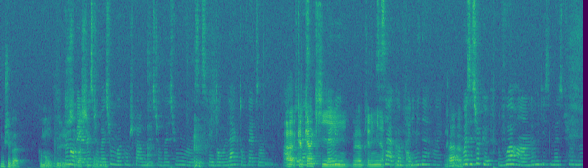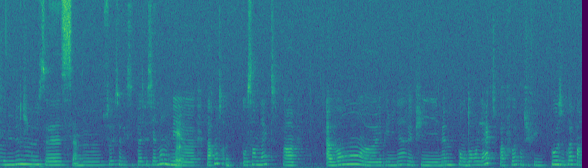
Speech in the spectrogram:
Donc, je sais pas comment on peut. Non, non, mais la masturbation, moi, quand je parle de masturbation, euh, ce serait dans l'acte en fait. euh, Ah, quelqu'un la- qui. Bah oui, la c'est préliminaire. ça, plutôt, comme enfin, préliminaire, ouais. D'accord. Ah. Moi, c'est sûr que voir un homme qui se masturbe lui-même, euh, ça, ça me. C'est vrai que ça m'excite pas spécialement, mais Voilà. euh, par contre, au sein de l'acte, enfin, avant euh, les préliminaires et puis même pendant l'acte, parfois, quand tu fais une pause ou quoi, enfin,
